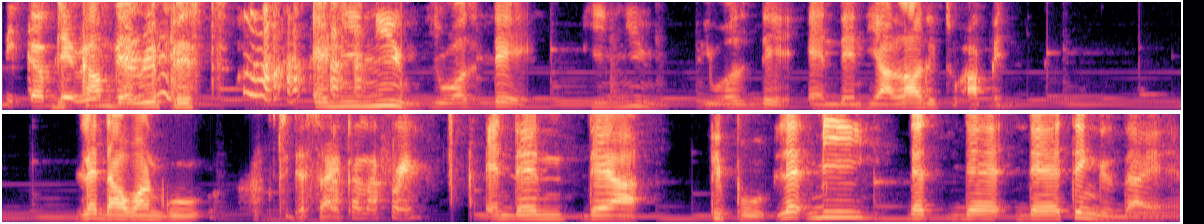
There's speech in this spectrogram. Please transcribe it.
become the become the rapist. and he knew he was there. He knew he was there, and then he allowed it to happen. Let that one go to the side. From my friend. And then there are people. Let me. The the the thing is that eh,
